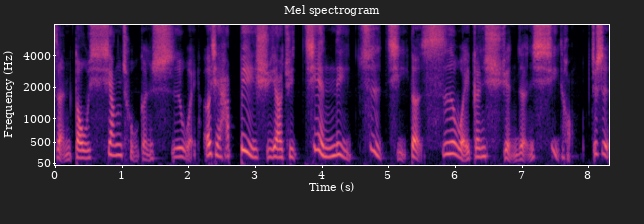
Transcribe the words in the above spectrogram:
人都相处跟思维，而且他必须要去建立自己的思维跟选人系统。就是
